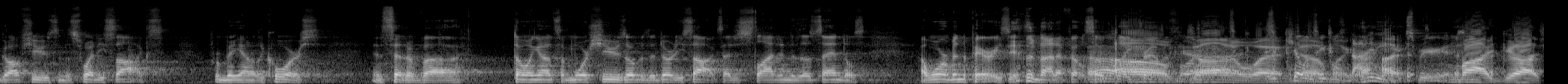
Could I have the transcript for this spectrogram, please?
golf shoes and the sweaty socks from being out of the course. Instead of uh, throwing on some more shoes over the dirty socks, I just slide into those sandals. I wore them into Perry's the other night. I felt so Clay Oh, Travis. Dunaway. You're killing Oh, people's my dining experience. My gosh.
